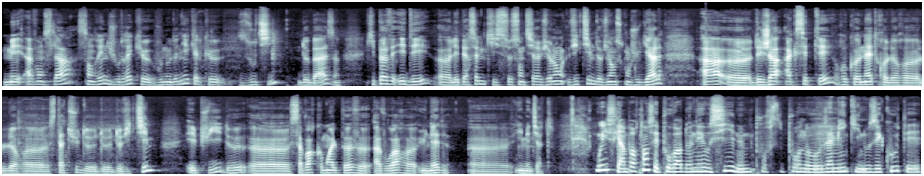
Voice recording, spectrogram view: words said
Mais avant cela, Sandrine, je voudrais que vous nous donniez quelques outils de base qui peuvent aider euh, les personnes qui se sentiraient victimes de violences conjugales à déjà accepter, reconnaître leur, leur statut de, de, victime, et puis de savoir comment elles peuvent avoir une aide immédiate. Oui, ce qui est important, c'est de pouvoir donner aussi pour, pour nos amis qui nous écoutent et,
